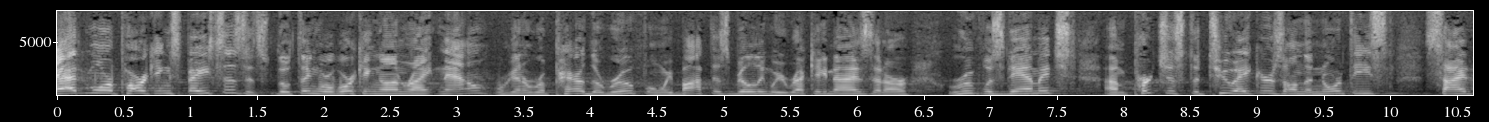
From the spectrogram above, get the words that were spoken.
Add more parking spaces. It's the thing we're working on right now. We're going to repair the roof. When we bought this building, we recognized that our roof was damaged. Um, purchased the two acres on the northeast side,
